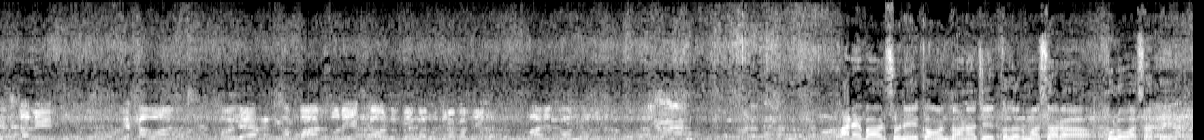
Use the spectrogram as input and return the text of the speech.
એકતાલીસ. એકાવન. હવે આ બારસો ને એકાવન રૂપિયામાં રુદ્ર કરજે. બાર એકાવનમાં રુદ્ર. અને બારસો ને એકાવન ધાણા છે. કલરમાં સારા ફૂલ હોવા સાથે.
